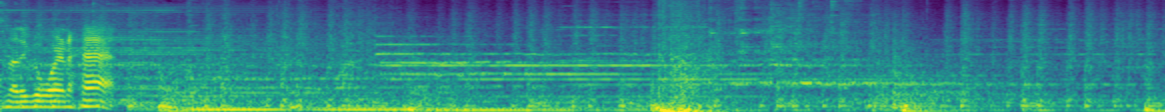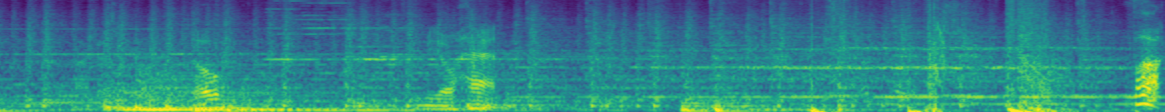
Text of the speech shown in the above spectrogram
Guy's not even wearing a hat. No. Give me your hat. Fuck!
